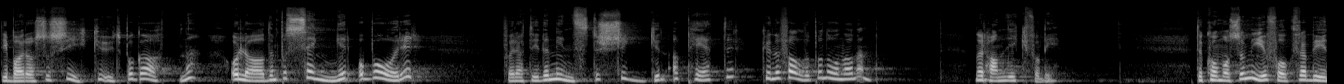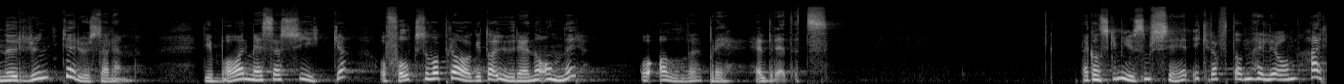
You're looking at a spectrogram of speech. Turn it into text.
De bar også syke ut på gatene og la dem på senger og bårer, for at i det minste skyggen av Peter kunne falle på noen av dem når han gikk forbi. Det kom også mye folk fra byene rundt Jerusalem. De bar med seg syke og folk som var plaget av urene ånder, og alle ble helbredet. Det er ganske mye som skjer i kraft av Den hellige ånd her.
